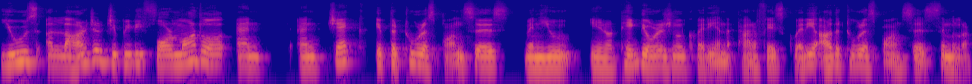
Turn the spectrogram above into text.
use a larger GPT-4 model and and check if the two responses when you you know take the original query and the paraphrase query are the two responses similar.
